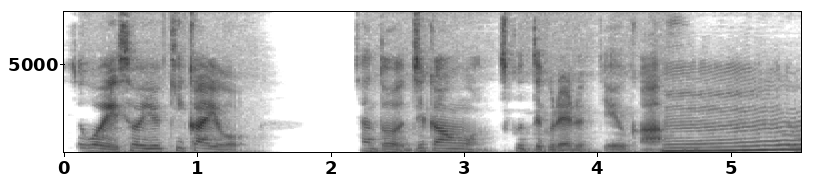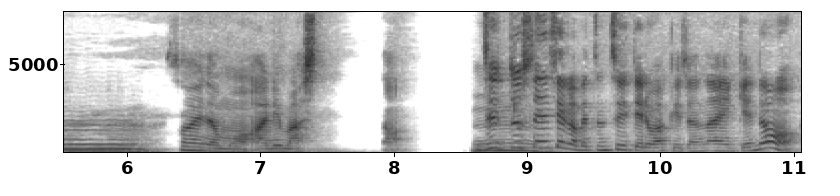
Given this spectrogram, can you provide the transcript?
すごいそういう機会を、ちゃんと時間を作ってくれるっていうかう、ん。そういうのもありました。ずっと先生が別についてるわけじゃないけど、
